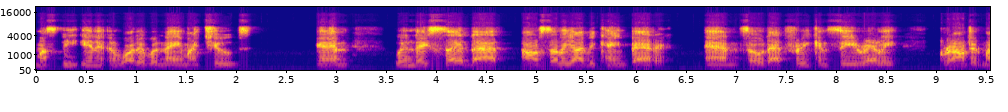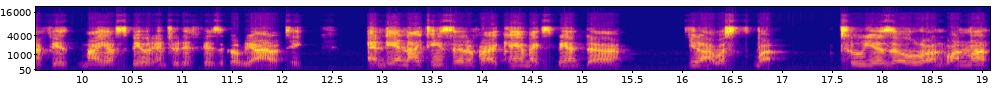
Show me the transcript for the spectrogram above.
must be in it in whatever name I choose. And when they said that, all suddenly I became better. And so that frequency really grounded my my uh, spirit into this physical reality. And then 1975 I came, I experienced, uh, you know, I was, what, two years old or one month?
